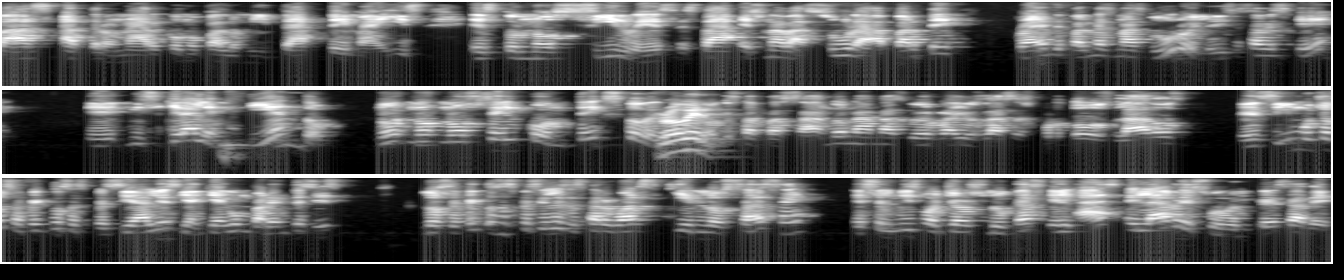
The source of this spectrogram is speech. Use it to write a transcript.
vas a tronar como palomita de maíz. Esto no sirve, es, está, es una basura. Aparte, Brian De Palma es más duro y le dice, ¿sabes qué? Eh, ni siquiera le entiendo. No, no, no sé el contexto de todo lo que está pasando, nada más veo rayos láser por todos lados. Eh, sí, muchos efectos especiales, y aquí hago un paréntesis. Los efectos especiales de Star Wars, quien los hace es el mismo George Lucas. Él, él abre su empresa de,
